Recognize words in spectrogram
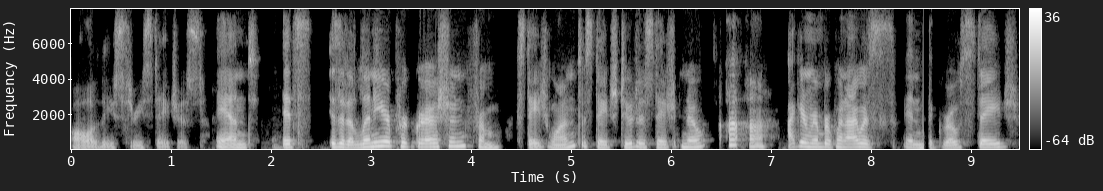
all of these three stages. And it's is it a linear progression from stage one to stage two to stage no? Uh-uh. I can remember when I was in the growth stage.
